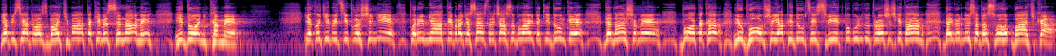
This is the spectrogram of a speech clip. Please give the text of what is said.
Я бесідував з багатьма такими синами і доньками. Я хотів би ці площині порівняти, браття, сестри, часто бувають такі думки для нашими, Бога така любов, що я піду в цей світ, побуду трошечки там, да й вернуся до свого батька.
